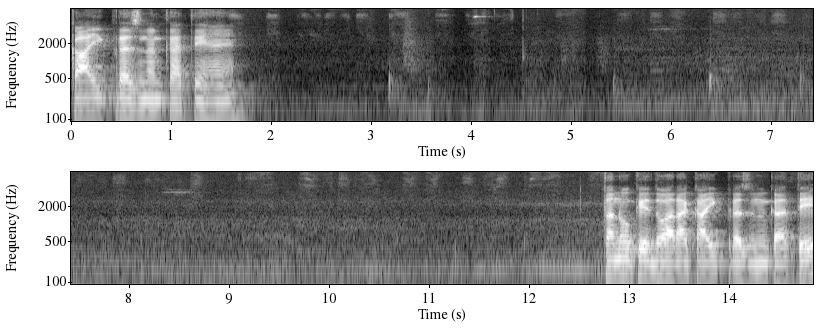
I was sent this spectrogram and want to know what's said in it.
कायिक प्रजनन कहते हैं। तनों के द्वारा कायिक प्रजनन कहते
